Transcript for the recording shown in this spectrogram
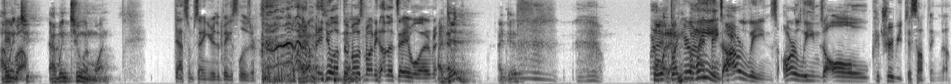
I Did went well. two, I went two and one. That's what I'm saying. You're the biggest loser. You left the most money on the table. I did. I did. But, I- But your but leans, think- our leans, our leans all contribute to something, though.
